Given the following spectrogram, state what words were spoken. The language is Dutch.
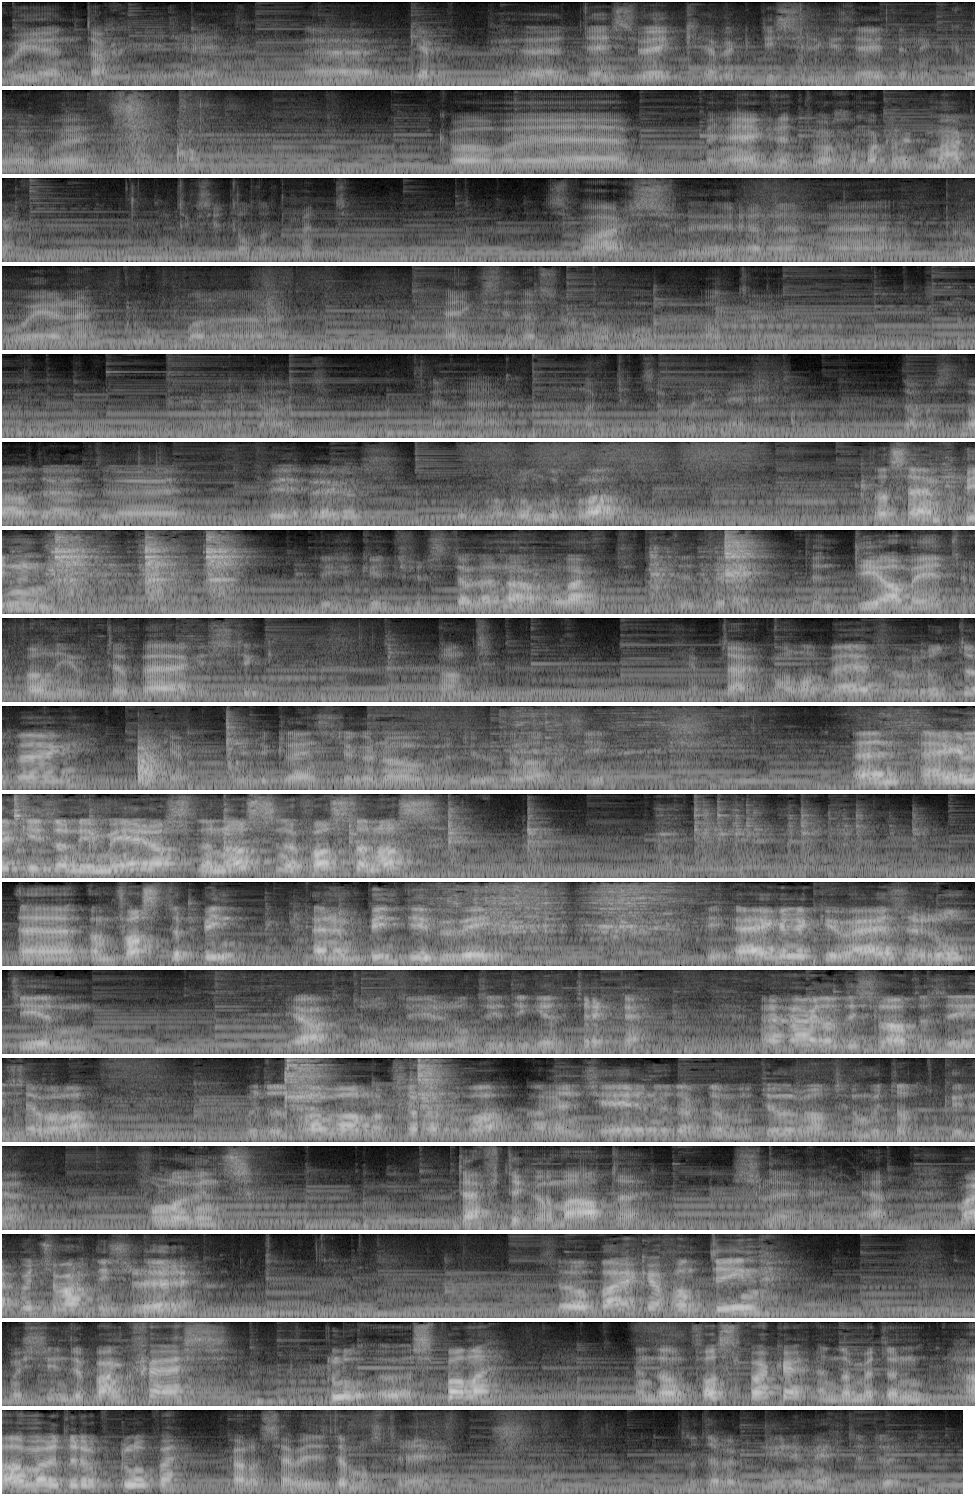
Goeiedag iedereen. Eh, ik heb, eh, deze week heb ik diesel gezeten en ik wou, eh, ik wou mijn eigen het wat gemakkelijk maken. Want ik zit altijd met zwaar sleuren en plooien en kloppen. en ik vind dat zo gewoon moe, want je wordt oud en dan lukt het zo gewoon niet meer. Dat bestaat uit twee beugels op een ronde plaat. Dat zijn pinnen die je kunt verstellen naar gelang de, de, de diameter van je te buigen stuk. Want je hebt daar ballen bij voor rond te buigen. Ik heb nu de kleinste genomen natuurlijk te laten zien. En eigenlijk is dat niet meer als een as, een vaste as. Eh, een vaste pin en een pin die beweegt. Die eigenlijk je rond die, ja, rond die, rond die dingen trekt. Hè. En ga je dat eens laten zien, zo, voilà. Moet het allemaal nog zelf arrangeren hoe dat ik dat moet doen, want je moet dat kunnen volgens deftige maten sleuren. Ja. Maar ik moet zwart niet sleuren. Zo, barken van 10 moest in de bankvijs eh, spannen en dan vastpakken en dan met een hamer erop kloppen. Ik ga dat zelf eens demonstreren. Dat heb ik nu niet meer te doen.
